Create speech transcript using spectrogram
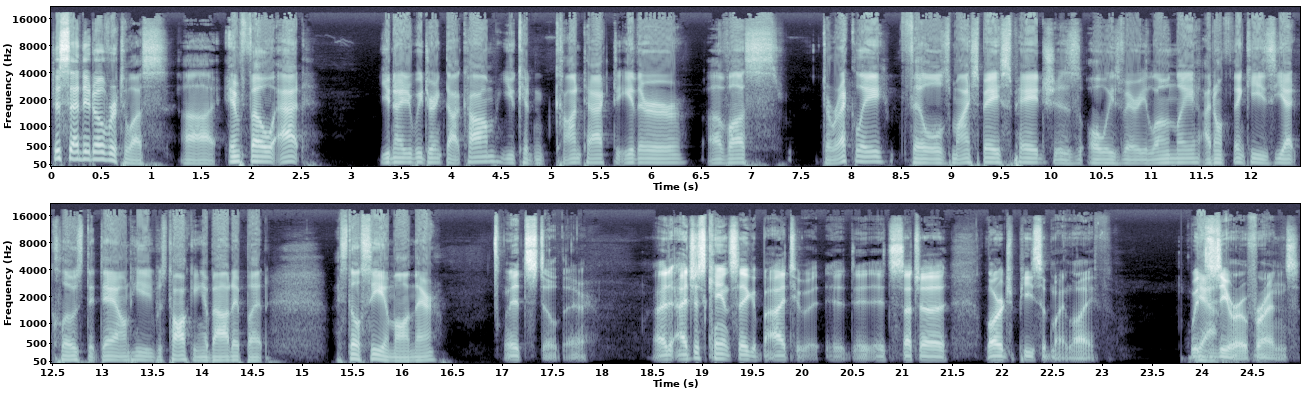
Just send it over to us. Uh, info at unitedwedrink.com. You can contact either of us directly. Phil's MySpace page is always very lonely. I don't think he's yet closed it down. He was talking about it, but I still see him on there. It's still there. I, I just can't say goodbye to it. It, it. It's such a large piece of my life with Yeah. zero friends.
